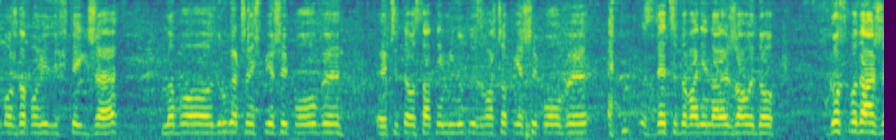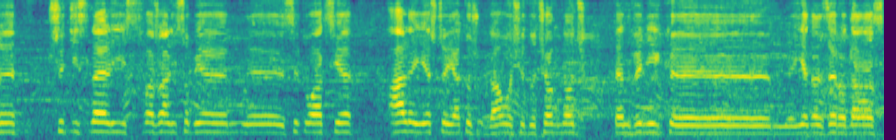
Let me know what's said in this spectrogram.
można powiedzieć w tej grze, no bo druga część pierwszej połowy, czy te ostatnie minuty, zwłaszcza pierwszej połowy, zdecydowanie należały do gospodarzy, przycisnęli, stwarzali sobie e, sytuację, ale jeszcze jakoś udało się dociągnąć ten wynik e, 1-0 dla nas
